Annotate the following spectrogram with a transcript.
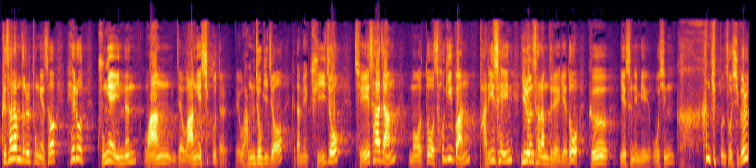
그 사람들을 통해서 헤롯 궁에 있는 왕, 이제 왕의 식구들, 왕족이죠. 그 다음에 귀족, 제사장, 뭐 또 서기관, 바리새인 이런 사람들에게도 그 예수님이 오신 큰 기쁜 소식을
